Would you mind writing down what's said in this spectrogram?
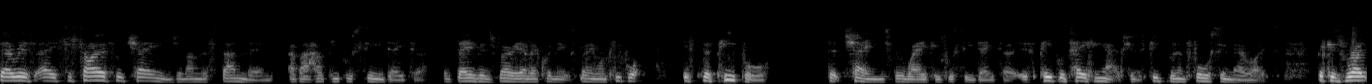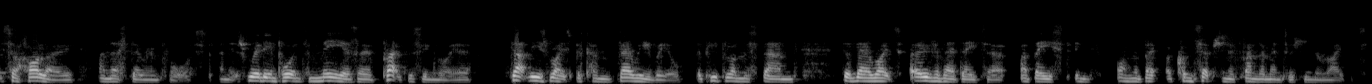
there is a societal change in understanding about how people see data. As Dave David's very eloquently explained, when people, it's the people that change the way people see data. It's people taking action, it's people enforcing their rights because rights are hollow unless they're enforced. And it's really important to me as a practicing lawyer that these rights become very real, that people understand that their rights over their data are based in, on the conception of fundamental human rights,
